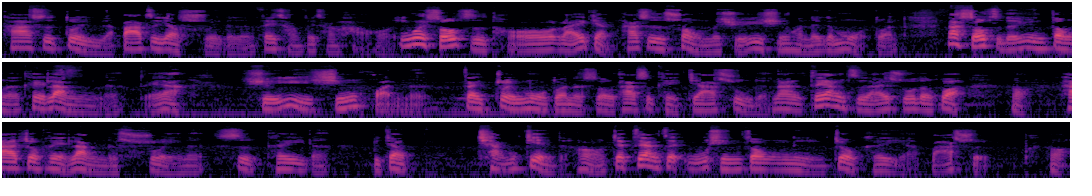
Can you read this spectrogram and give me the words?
它是对于啊八字要水的人非常非常好哦。因为手指头来讲，它是算我们血液循环的一个末端。那手指的运动呢，可以让你呢怎样血液循环呢，在最末端的时候，它是可以加速的。那这样子来说的话，哦，它就可以让你的水呢是可以呢比较强健的哦。在这样在无形中，你就可以啊把水。哦，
